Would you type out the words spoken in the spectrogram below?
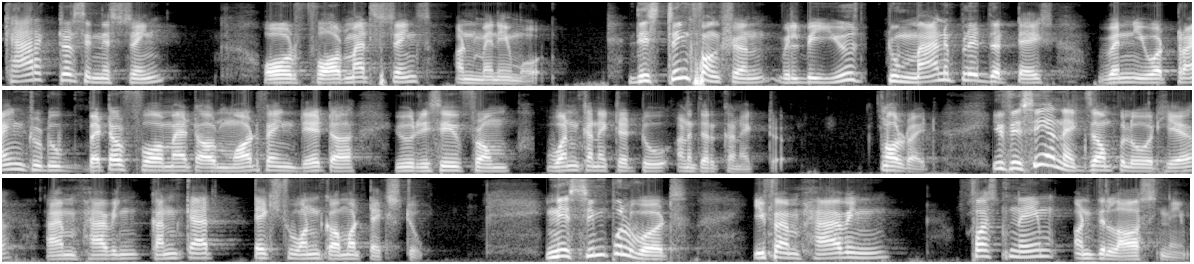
characters in a string or format strings and many more. This string function will be used to manipulate the text when you are trying to do better format or modifying data you receive from one connector to another connector. All right. If you see an example over here, I'm having concat text1 comma text2. In a simple words, if I'm having first name and the last name,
